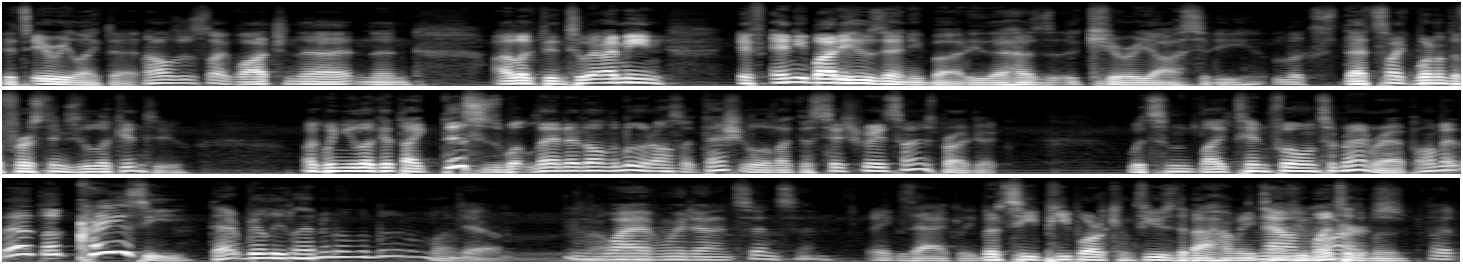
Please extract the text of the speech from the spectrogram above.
It's eerie like that. And I was just like watching that, and then I looked into it. I mean, if anybody who's anybody that has a curiosity looks, that's like one of the first things you look into. Like when you look at like this is what landed on the moon. I was like, that should look like a sixth grade science project with some like tinfoil and some saran wrap. I'm like, that looked crazy. That really landed on the moon. I'm like, Yeah. "Mm, no, why haven't we done it since then? exactly? But see, people are confused about how many now times we went to the moon. But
